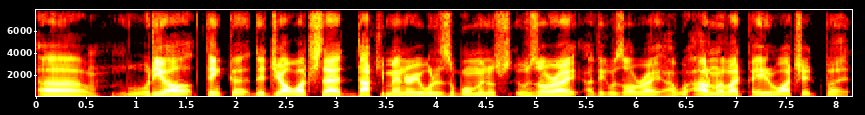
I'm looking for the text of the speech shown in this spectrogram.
Um, what do y'all think? Uh, did y'all watch that documentary? What is a woman? It was, it was all right. I think it was all right. I w- I don't know if I'd pay to watch it, but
